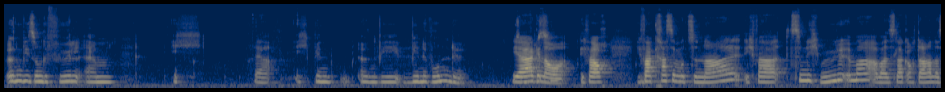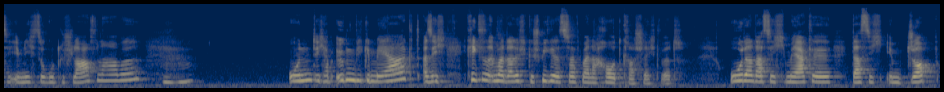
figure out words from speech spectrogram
irgendwie so ein Gefühl, ähm, ich, ja. ich bin irgendwie wie eine Wunde. Ja, so genau. Ich war auch, ich war krass emotional. Ich war ziemlich müde immer, aber es lag auch daran, dass ich eben nicht so gut geschlafen habe. Mhm. Und ich habe irgendwie gemerkt, also ich, ich kriege das immer dadurch gespiegelt, dass meine Haut krass schlecht wird. Oder dass ich merke, dass ich im Job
